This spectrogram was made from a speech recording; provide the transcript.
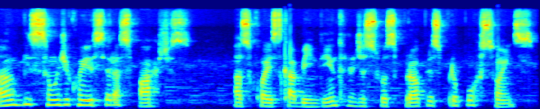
a ambição de conhecer as partes, as quais cabem dentro de suas próprias proporções.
